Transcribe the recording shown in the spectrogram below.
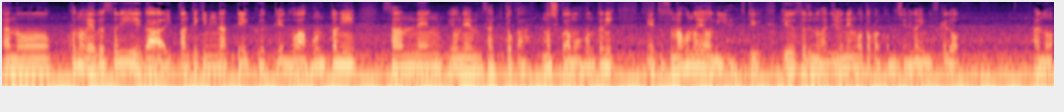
あのー、この Web3 が一般的になっていくっていうのは、本当に3年、4年先とか、もしくはもう本当に、えっ、と、スマホのように普及するのは10年後とかかもしれないんですけど、あの、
